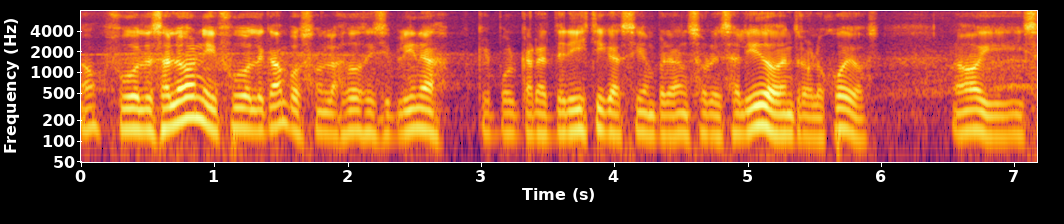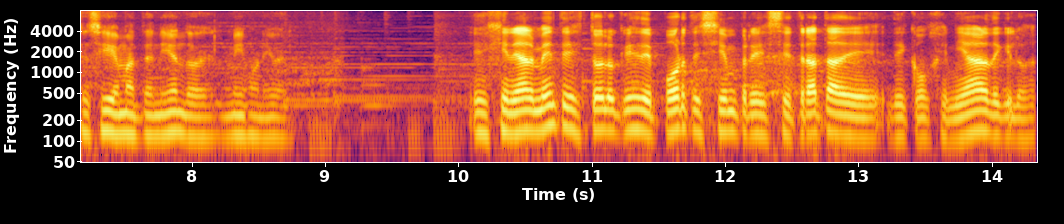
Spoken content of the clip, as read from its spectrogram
¿no? Fútbol de salón y fútbol de campo son las dos disciplinas que por características siempre han sobresalido dentro de los juegos y, se sigue manteniendo el mismo nivel. Eh, generalmente todo lo que es deporte siempre se trata de, congeniar, de que los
